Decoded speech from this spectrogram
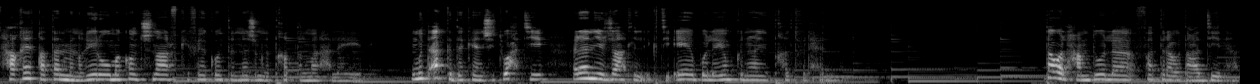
حقيقة من غيره ما كنتش نعرف كيف كنت النجم نتخطى المرحلة هذه. ومتأكدة كان جيت وحدي راني رجعت للاكتئاب ولا يمكن راني دخلت في الحل توا الحمد لله فترة وتعديتها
